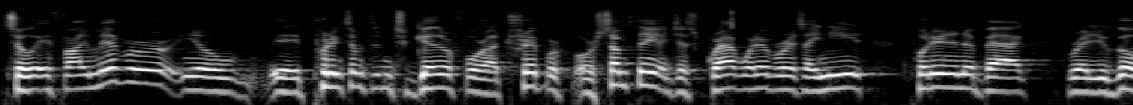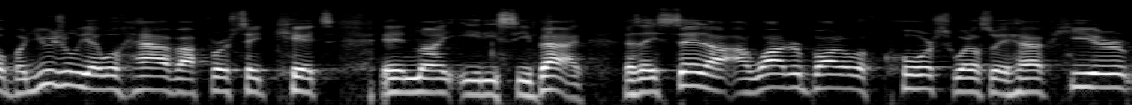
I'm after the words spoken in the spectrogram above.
So if I'm ever you know uh, putting something together for a trip or, or something I just grab whatever it is I need put it in a bag ready to go. But usually I will have a first aid kit in my EDC bag. As I said a, a water bottle of course. What else do I have here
